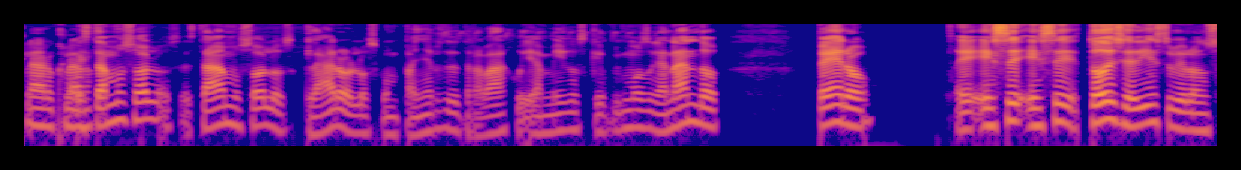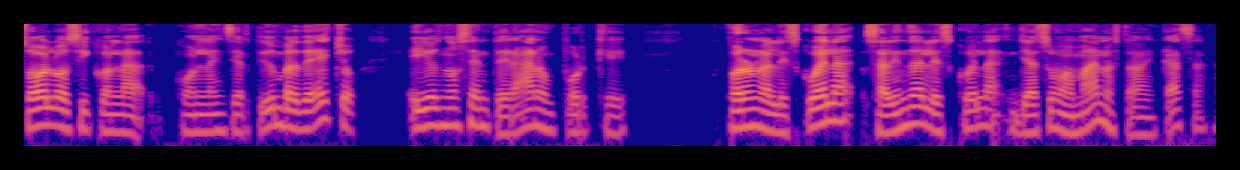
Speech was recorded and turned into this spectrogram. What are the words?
Claro, claro. Estamos solos, estábamos solos, claro, los compañeros de trabajo y amigos que fuimos ganando, pero eh, ese, ese, todo ese día estuvieron solos y con la, con la incertidumbre. De hecho, ellos no se enteraron porque fueron a la escuela, saliendo de la escuela ya su mamá no estaba en casa.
